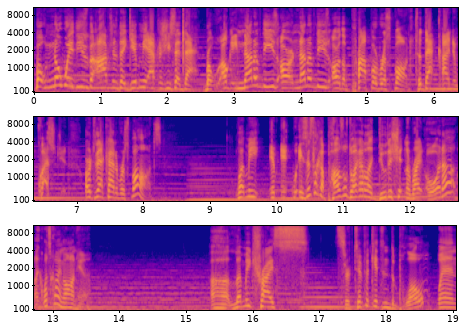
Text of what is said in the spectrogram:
Bro, no way these are the options they give me after she said that. Bro, okay, none of these are none of these are the proper response to that kind of question or to that kind of response. Let me is this like a puzzle? Do I gotta like do this shit in the right order? Like what's going on here? Uh, let me try certificates and diploma. When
